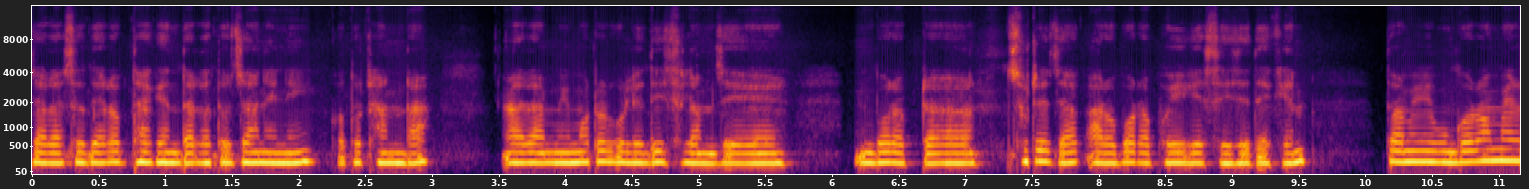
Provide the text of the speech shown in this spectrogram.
যারা সৌদি আরব থাকেন তারা তো জানেনি কত ঠান্ডা। আর আমি মটরগুলি দিয়েছিলাম যে বরফটা ছুটে যাক আরও বরফ হয়ে গেছে যে দেখেন। তো আমি গরমের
